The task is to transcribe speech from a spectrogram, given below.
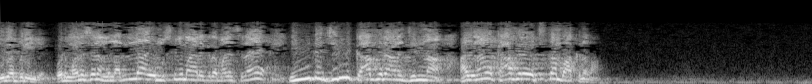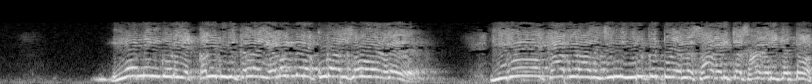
இது எப்படி ஒரு மனுஷன் நல்லா முஸ்லீமா இருக்கிற மனுஷன இந்த ஜின்னு காபிரான ஜின்னா அதனால காபிரை வச்சு தான் பார்க்கணுமா? மூமின்களுடைய கல்விக்கெல்லாம் இழந்துடக்கூடாது சோழர்களே இதே காபிரான ஜின்னு இருக்கட்டும் என்ன சாகடிச்சா சாகடிக்கட்டும்.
